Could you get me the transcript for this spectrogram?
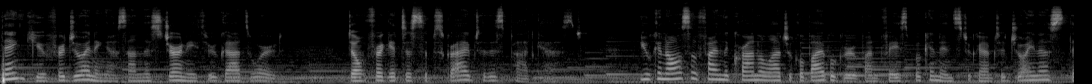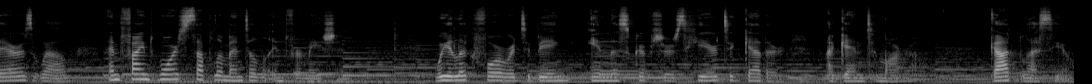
Thank you for joining us on this journey through God's Word. Don't forget to subscribe to this podcast. You can also find the Chronological Bible Group on Facebook and Instagram to join us there as well and find more supplemental information. We look forward to being in the scriptures here together again tomorrow. God bless you.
